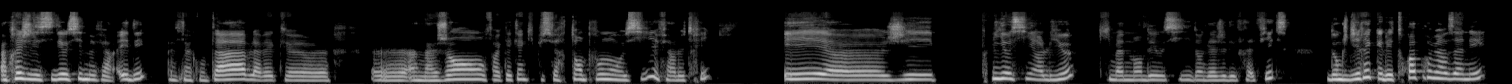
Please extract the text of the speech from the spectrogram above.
Après, j'ai décidé aussi de me faire aider avec un comptable, avec euh, un agent, enfin quelqu'un qui puisse faire tampon aussi et faire le tri. Et euh, j'ai pris aussi un lieu qui m'a demandé aussi d'engager des frais fixes. Donc je dirais que les trois premières années,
